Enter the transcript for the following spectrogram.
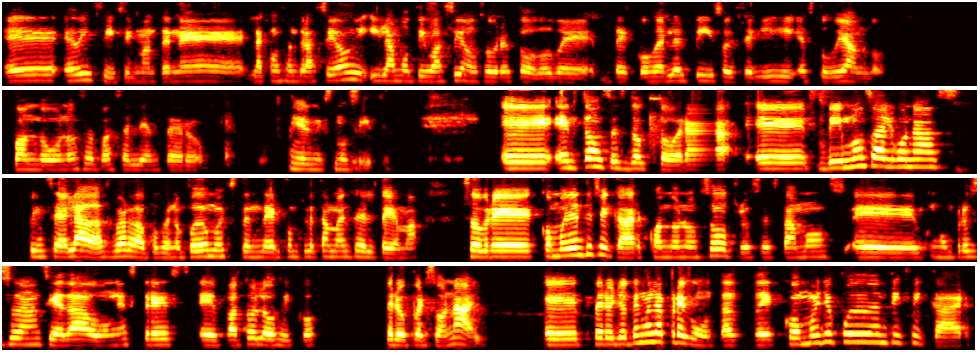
es, es difícil mantener la concentración y, y, la motivación sobre todo de, de cogerle el piso y seguir estudiando cuando uno se pasa el día entero en el mismo sitio. Eh, entonces, doctora, eh, vimos algunas pinceladas, ¿verdad? Porque no podemos extender completamente el tema sobre cómo identificar cuando nosotros estamos eh, en un proceso de ansiedad o un estrés eh, patológico, pero personal. Eh, pero yo tengo la pregunta de cómo yo puedo identificar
